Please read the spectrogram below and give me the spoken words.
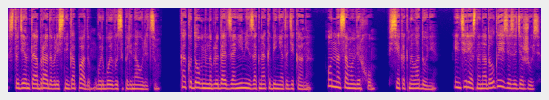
Студенты обрадовались снегопаду, гурьбой высыпали на улицу. Как удобно наблюдать за ними из окна кабинета декана. Он на самом верху, все как на ладони. Интересно, надолго я здесь задержусь?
